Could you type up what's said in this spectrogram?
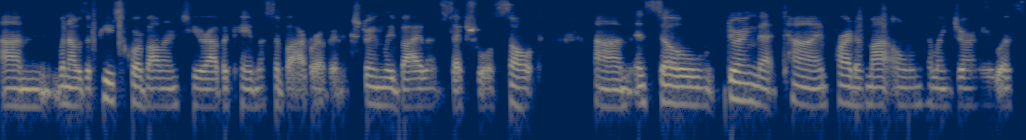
Um, when I was a Peace Corps volunteer, I became a survivor of an extremely violent sexual assault. Um, and so during that time, part of my own healing journey was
